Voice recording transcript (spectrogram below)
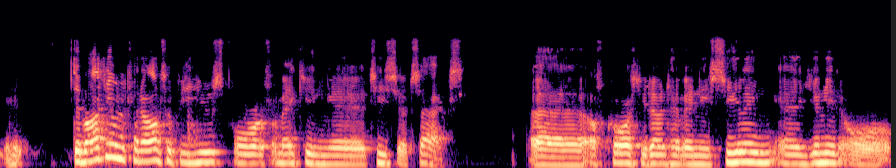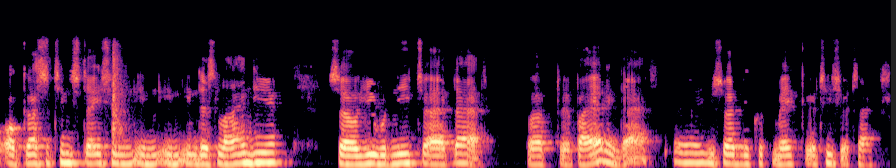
The module can also be used for, for making uh, t-shirt sacks. Uh, of course, you don't have any sealing uh, unit or, or gusseting station in, in, in this line here, so you would need to add that. But uh, by adding that, uh, you certainly could make uh, t-shirt sacks.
